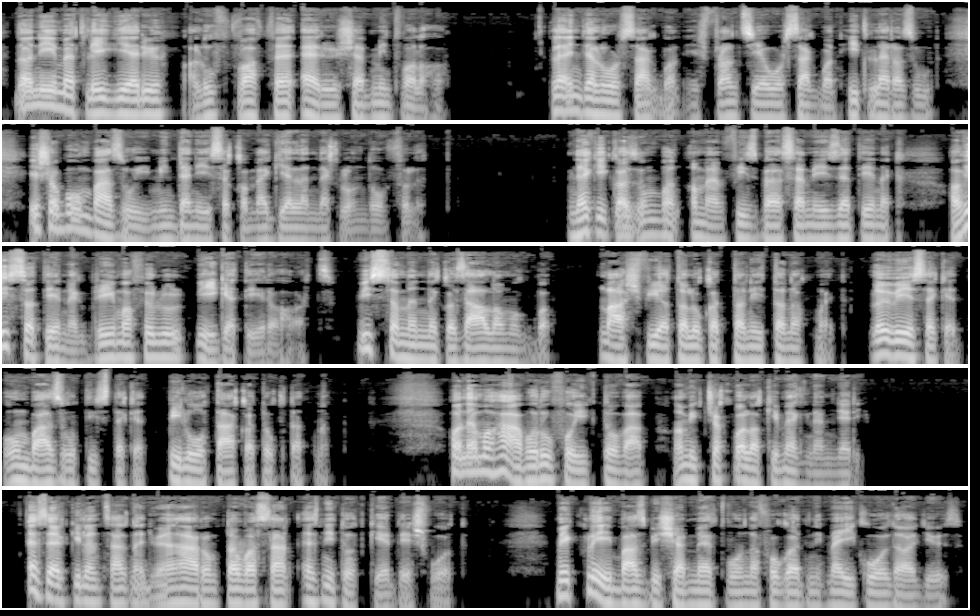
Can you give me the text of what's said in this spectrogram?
De a német légierő, a Luftwaffe erősebb, mint valaha. Lengyelországban és Franciaországban Hitler az úr, és a bombázói minden éjszaka megjelennek London fölött. Nekik azonban a Memphis Bell személyzetének, ha visszatérnek Bréma fölül, véget ér a harc. Visszamennek az államokba, más fiatalokat tanítanak majd, lövészeket, bombázó tiszteket, pilótákat oktatnak. Hanem a háború folyik tovább, amíg csak valaki meg nem nyeri. 1943 tavaszán ez nyitott kérdés volt. Még Clay Busby sem mert volna fogadni, melyik oldal győz.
